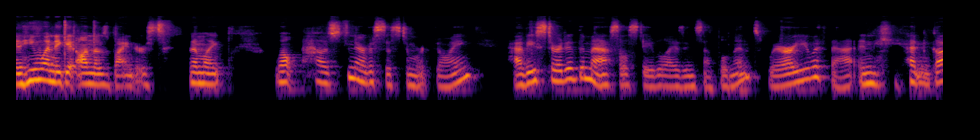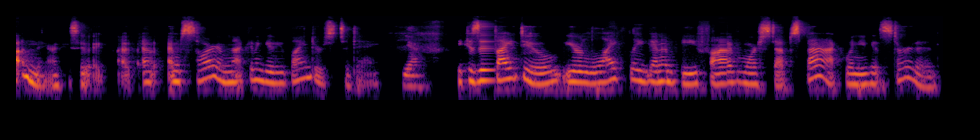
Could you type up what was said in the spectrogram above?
and he wanted to get on those binders. And I'm like, well, how's the nervous system work going? Have you started the mast cell stabilizing supplements? Where are you with that? And he hadn't gotten there. And he said, I, am sorry, I'm not going to give you binders today. Yeah. Because if I do, you're likely going to be five more steps back when you get started.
